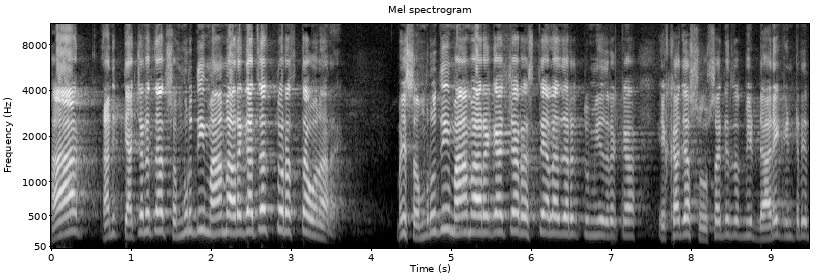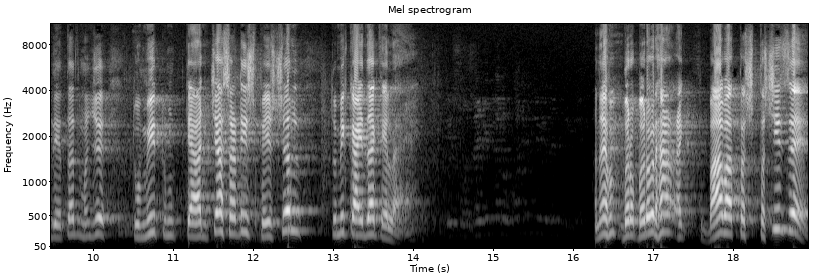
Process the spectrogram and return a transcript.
हा आणि त्याच्यानंतर समृद्धी महामार्गाचाच तो रस्ता होणार आहे. म्हणजे समृद्धी महामार्गाच्या रस्त्याला जर तुम्ही जर का एखाद्या सोसायटीत तुम्ही डायरेक्ट एंट्री देतात म्हणजे तुम्ही तुम त्यांच्यासाठी स्पेशल तुम्ही कायदा केला आहे. नाही बरो बरोबर हा बाब तश- तशीच आहे.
